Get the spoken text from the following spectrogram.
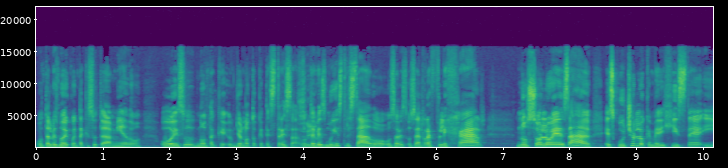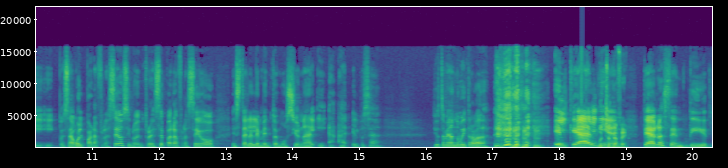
O tal vez me doy cuenta que eso te da miedo. O eso nota que, yo noto que te estresa. O te ves muy estresado. O sabes, o sea, reflejar no solo es, ah, escucho lo que me dijiste y, pues hago el parafraseo, sino dentro de ese parafraseo está el elemento emocional. Y, ah, ah, o sea, yo también ando muy trabada. el que alguien te haga sentir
